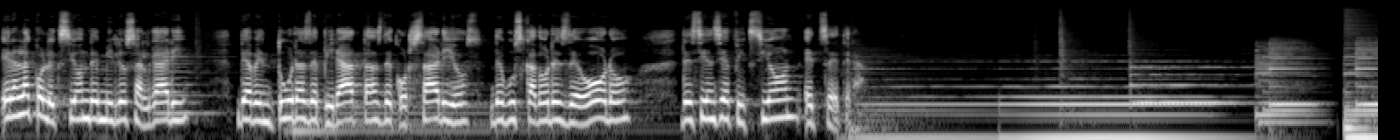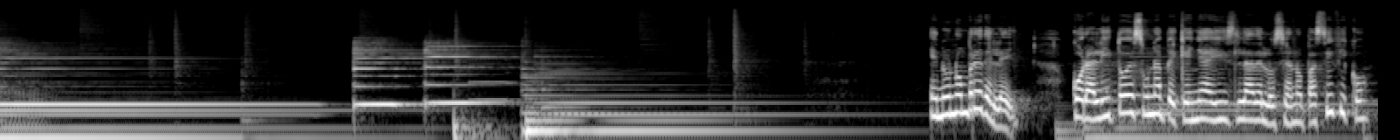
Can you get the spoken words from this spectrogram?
era la colección de Emilio Salgari, de aventuras de piratas, de corsarios, de buscadores de oro, de ciencia ficción, etc. En un hombre de ley, Coralito es una pequeña isla del Océano Pacífico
